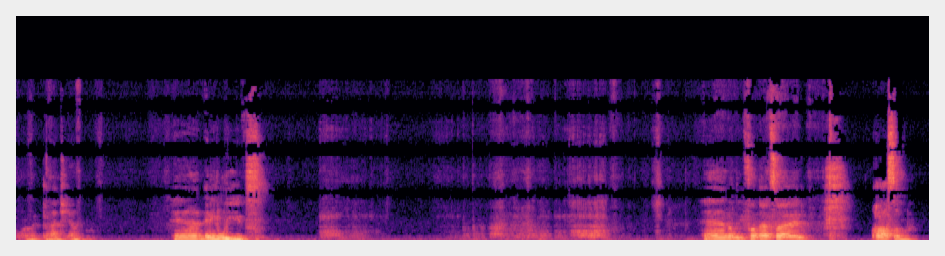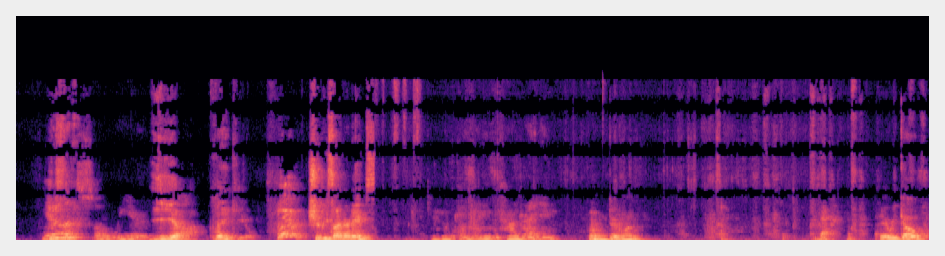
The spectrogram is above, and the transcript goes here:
One Like that, yeah. And any leaves? And a leaf on that side. Awesome. Yours looks so weird. Yeah, thank you. Should we sign our names? I'm gonna draw my name in handwriting. Hmm, good one. There. There we go.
